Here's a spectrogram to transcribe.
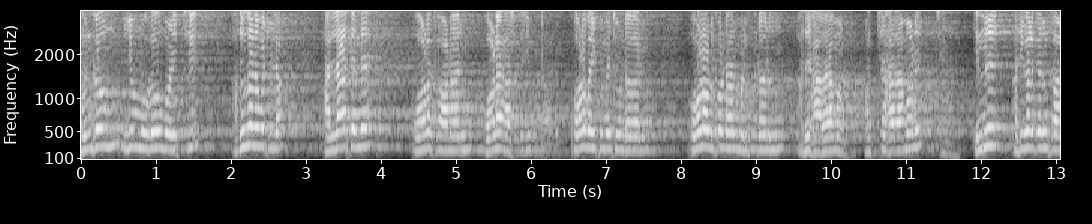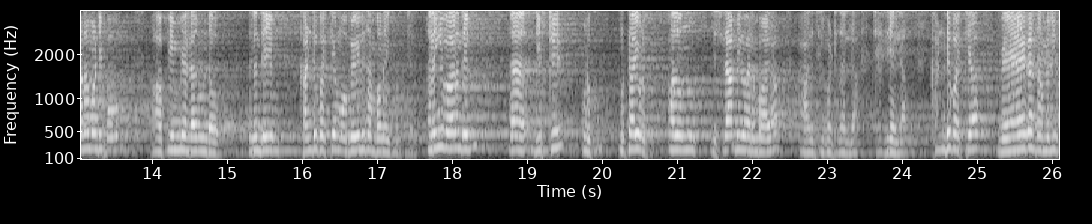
മുൻകവും മുഖവും ഒഴിച്ച് അതും കാണാൻ പറ്റില്ല അല്ലാതെ തന്നെ ഓളെ കാണാനും ഓളെ ആശുപത്രി കൊണ്ടുപോകാനും ഓളെ ബൈക്കും വെച്ച് കൊണ്ടുപോകാനും ഓളെ എടുക്കൊണ്ടാകാനും എടുക്കൊണ്ടാണെന്നും അത് ഹറാമാണ്. പച്ച ഹറാമാണ് ചെയ്യേണ്ടത്. ഇന്ന് അധികം ആൾക്കാരും കാണാൻ വേണ്ടി പോകും ആപ്പിയമ്പി എല്ലാവരും ഉണ്ടാവും. എന്ത് ചെയ്യും? കണ്ടു പറ്റിയ മൊബൈൽ സമ്മാനമായി കൊടുക്കും. അല്ലെങ്കിൽ വേറെ എന്തെങ്കിലും ഗിഫ്റ്റ് കൊടുക്കും. മുട്ടായി കൊടുക്കും. അതൊന്നും ഇസ്ലാമികപരമായ ആദ്യത്തിൽപ്പെട്ടതല്ല ശരിയല്ല. കണ്ടു പറ്റിയ വേഗം തമ്മിൽ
